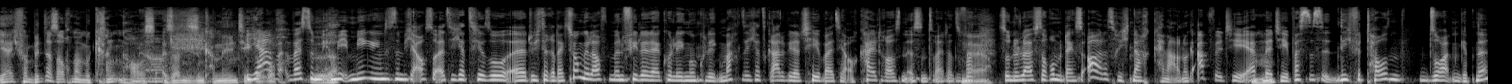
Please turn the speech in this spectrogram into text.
ja, ich verbinde das auch mal mit Krankenhaus, also an diesen Kamillentee. Ja, weißt du, mir, mir ging das nämlich auch so, als ich jetzt hier so äh, durch die Redaktion gelaufen bin. Viele der Kolleginnen und Kollegen machen sich jetzt gerade wieder Tee, weil es ja auch kalt draußen ist und so weiter und so fort. Naja. So, und du läufst da rum und denkst, oh, das riecht nach, keine Ahnung, Apfeltee, Erdbeertee, Mhm. was es nicht für tausend Sorten gibt, ne?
